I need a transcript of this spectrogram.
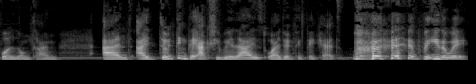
for a long time. And I don't think they actually realized, or I don't think they cared. but either way,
